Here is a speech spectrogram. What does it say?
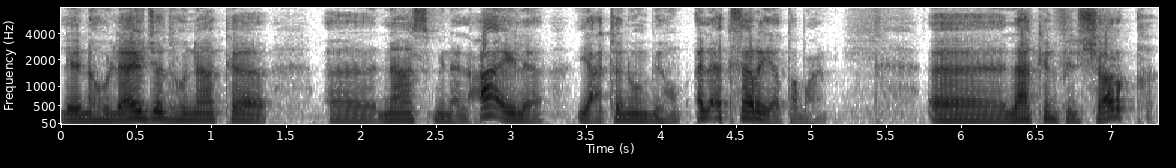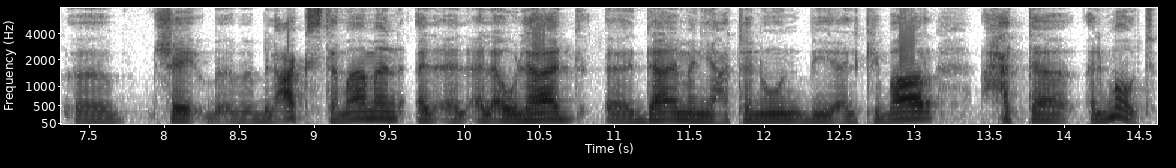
لأنه لا يوجد هناك آه، ناس من العائلة يعتنون بهم الأكثرية طبعا. لكن في الشرق شيء بالعكس تماما الأولاد دائما يعتنون بالكبار حتى الموت.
